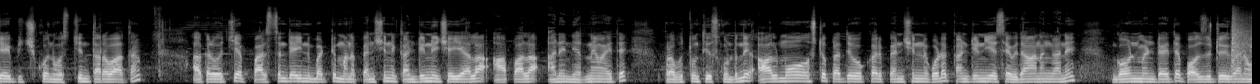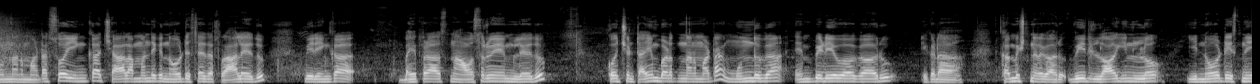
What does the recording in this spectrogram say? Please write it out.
చేయించుకొని వచ్చిన తర్వాత అక్కడ వచ్చే పర్సంటేజ్ని బట్టి మన పెన్షన్ని కంటిన్యూ చేయాలా ఆపాలా అనే నిర్ణయం అయితే ప్రభుత్వం తీసుకుంటుంది. ఆల్మోస్ట్ ప్రతి ఒక్కరి పెన్షన్ని కూడా కంటిన్యూ చేసే విధానంగానే గవర్నమెంట్ అయితే పాజిటివ్గానే ఉందన్నమాట. సో ఇంకా చాలామందికి నోటీస్ అయితే రాలేదు. మీరు ఇంకా భయపడాల్సిన అవసరం ఏం లేదు. కొంచెం టైం పడుతుందన్నమాట. ముందుగా ఎంపీడీఓ గారు ఇక్కడ కమిషనర్ గారు వీరి లాగిన్లో ఈ నోటీస్ని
